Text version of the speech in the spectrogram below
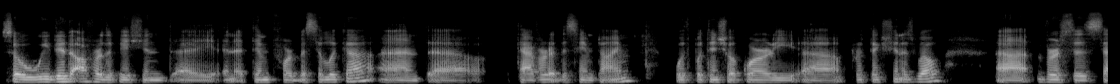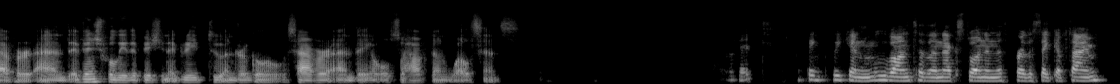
So we did offer the patient a, an attempt for basilica and uh, TAVR at the same time with potential coronary uh, protection as well uh, versus SAVR. And eventually the patient agreed to undergo SAVR and they also have done well since. Perfect. I think we can move on to the next one in the, for the sake of time.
